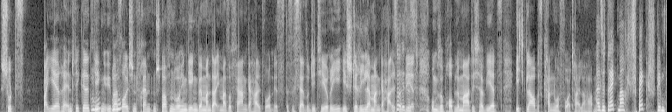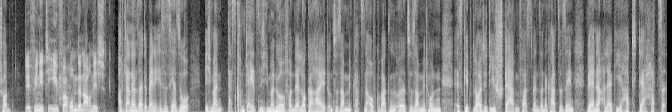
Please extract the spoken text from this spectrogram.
Schutzbarriere entwickelt mhm. gegenüber mhm. solchen fremden Stoffen, wohingegen, wenn man da immer so ferngehalten worden ist, das ist ja so die Theorie, je steriler man gehalten so wird, es. umso problematischer wird es. Ich glaube, es kann nur Vorteile haben. Also Dreck macht Speck, stimmt schon. Definitiv, warum denn auch nicht? Auf der anderen Seite, Benny, ist es ja so. Ich meine, das kommt ja jetzt nicht immer nur von der Lockerheit und zusammen mit Katzen aufgewachsen oder zusammen mit Hunden. Es gibt Leute, die sterben fast, wenn sie eine Katze sehen. Wer eine Allergie hat, der hat sie.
